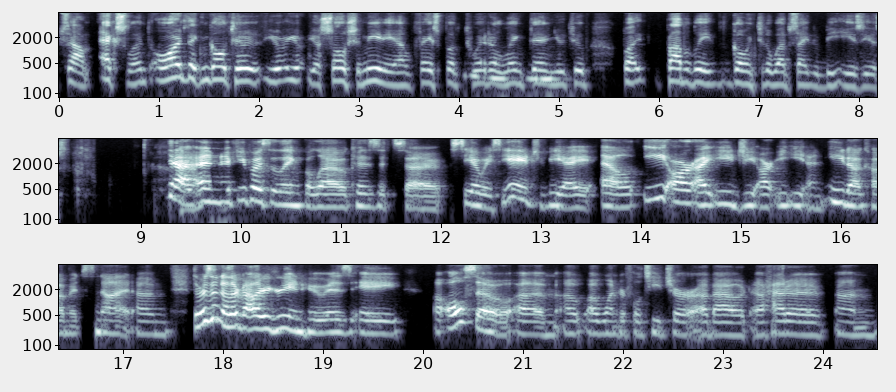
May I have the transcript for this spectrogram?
sound excellent. Or they can go to your, your, your social media, Facebook, Twitter, mm-hmm. LinkedIn, YouTube, but probably going to the website would be easiest. Yeah, and if you post the link below, because it's uh, C O A C H V A L E R I E G R E E N E dot com. It's not. Um, there is another Valerie Green who is a also um, a, a, wonderful teacher about uh, how to um,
